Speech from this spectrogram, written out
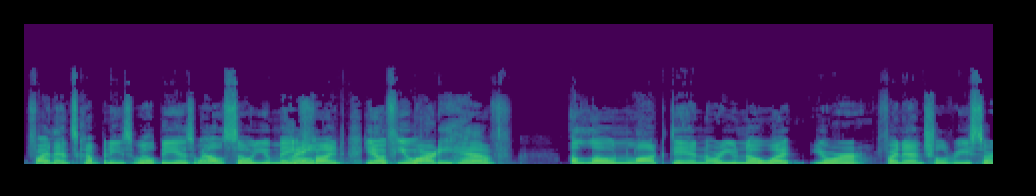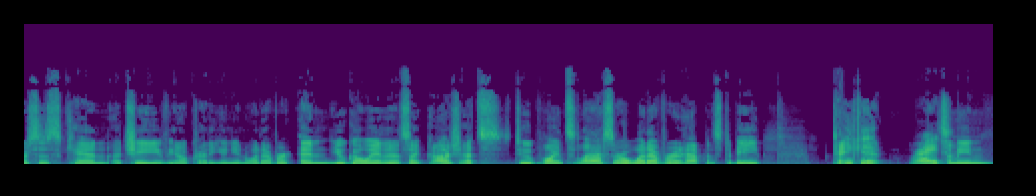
finance companies will be as well. So you may Right. find, you know, if you already have a loan locked in or you know what your financial resources can achieve, you know, credit union, whatever, and you go in and it's like, gosh, that's two points less or whatever it happens to be, take it. right I mean,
